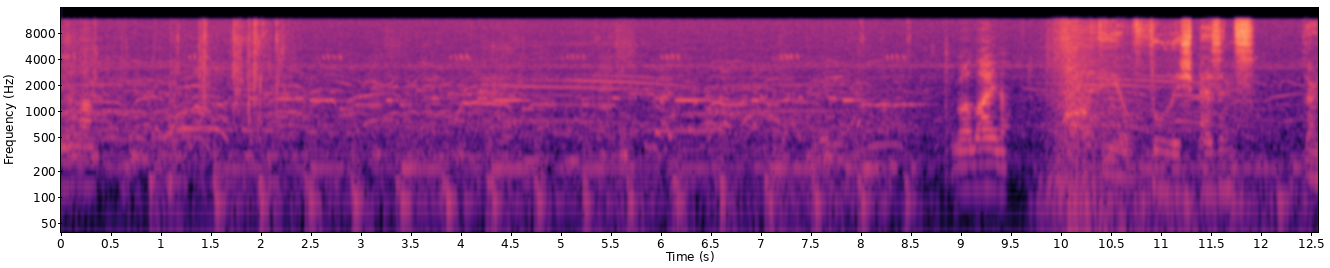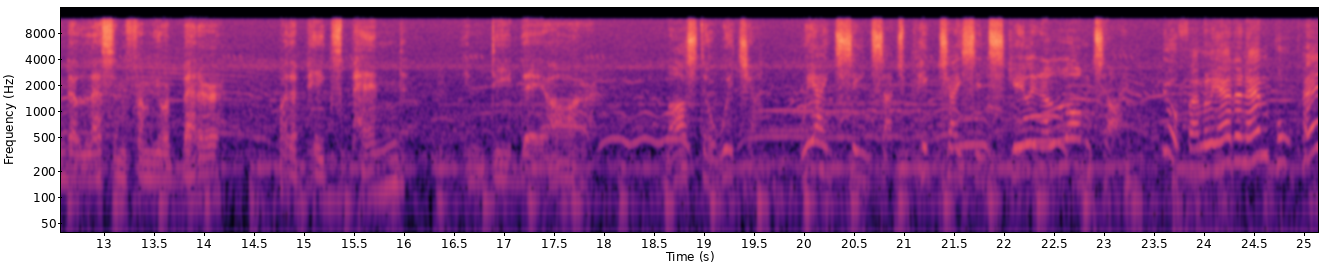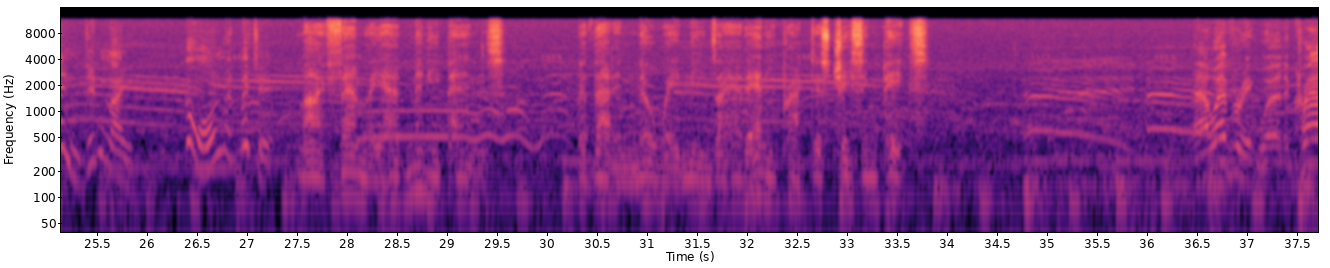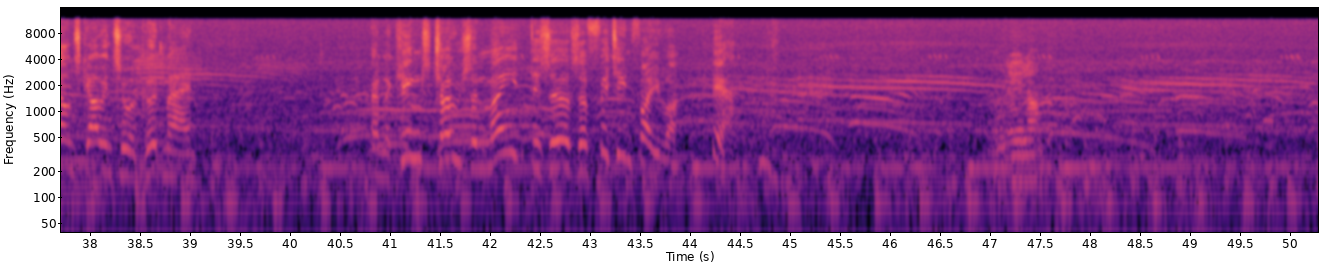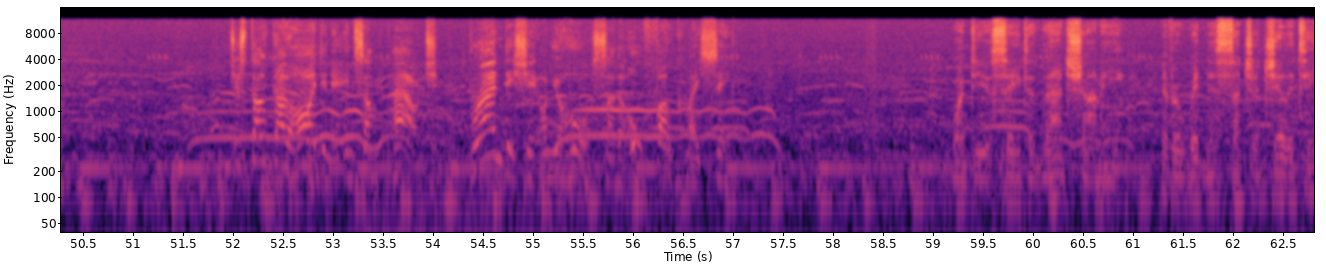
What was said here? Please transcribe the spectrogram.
Yürü lan. You foolish peasants. Learned a lesson from your better? Are the pigs penned? Indeed they are. Master Witcher, we ain't seen such pig chasing skill in a long time. Your family had an ample pen, didn't they? Go on, admit it. My family had many pens. But that in no way means I had any practice chasing pigs. However it were, the crown's going to a good man. And the king's chosen maid deserves a fitting favour. Here. Just don't go hiding it in some pouch. Brandish it on your horse so that all folk may see. What do you say to that, Shani? Ever witnessed such agility?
